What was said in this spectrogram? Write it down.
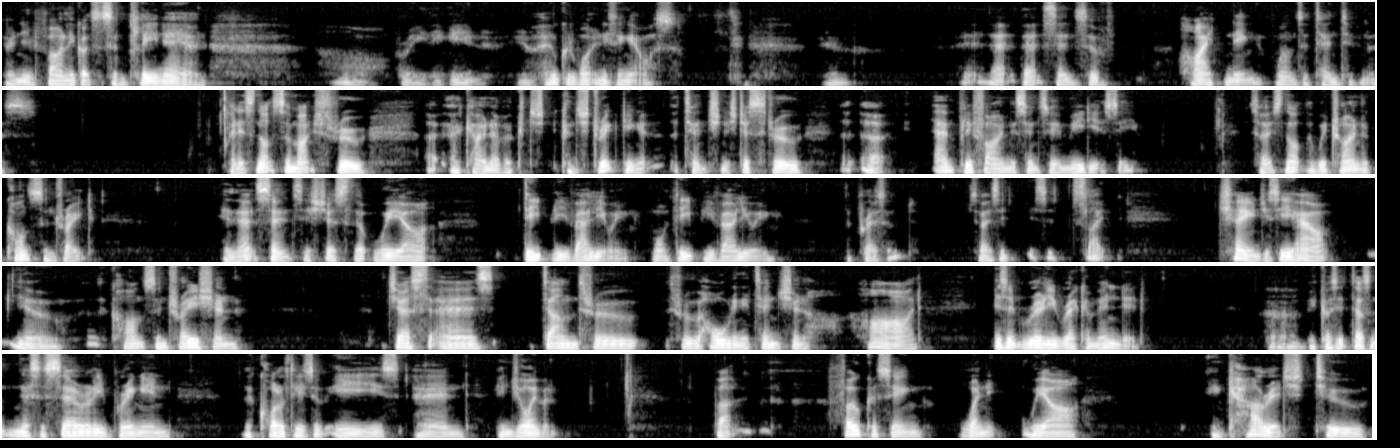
and you've finally got some clean air and, oh, breathing in, you know, who could want anything else? That, that sense of heightening one's attentiveness. And it's not so much through a, a kind of a constricting attention, it's just through uh, amplifying the sense of immediacy. So it's not that we're trying to concentrate in that sense, it's just that we are deeply valuing, more deeply valuing the present. So it's a, it's a slight change. You see how, you know, concentration, just as done through through holding attention hard, isn't really recommended uh, because it doesn't necessarily bring in the qualities of ease and enjoyment. But focusing when we are encouraged to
